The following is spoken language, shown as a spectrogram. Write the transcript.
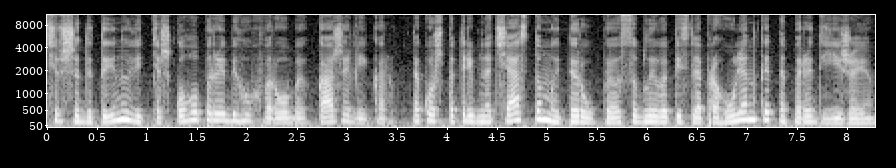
убезпечивши дитину від тяжкого перебігу хвороби, каже лікар. Також потрібно часто мити руки, особливо після прогулянки та перед їжею.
